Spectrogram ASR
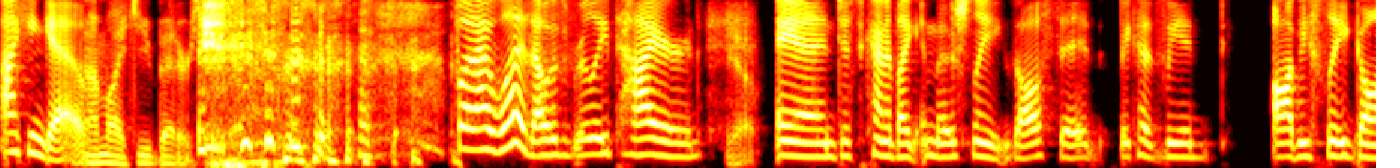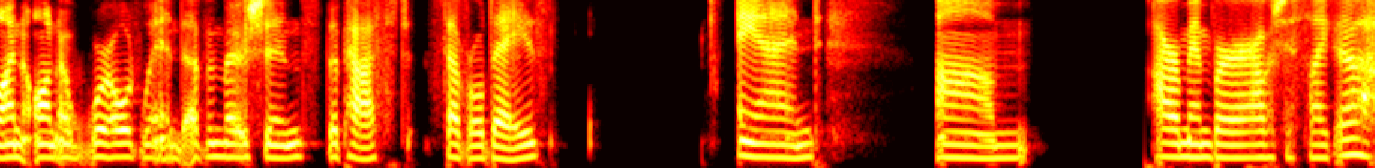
I can go. I'm like, you better say this. but I was, I was really tired Yeah. and just kind of like emotionally exhausted because we had obviously gone on a whirlwind of emotions the past several days. And um I remember I was just like, oh,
